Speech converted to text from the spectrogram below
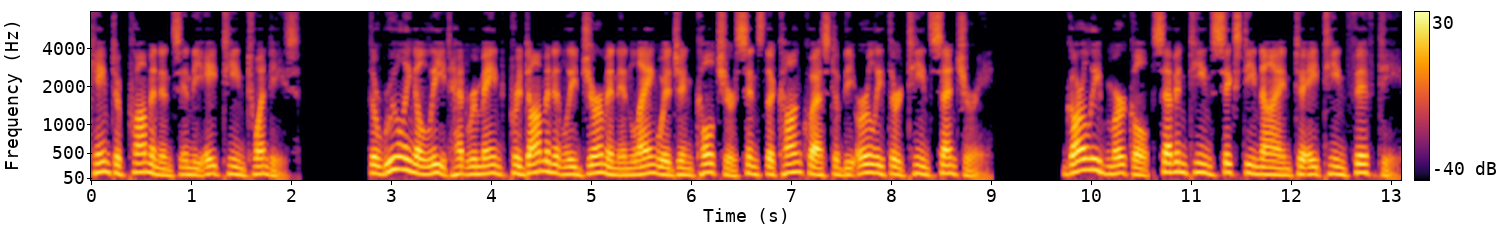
came to prominence in the 1820s. The ruling elite had remained predominantly German in language and culture since the conquest of the early 13th century. Garlieb Merkel (1769–1850),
